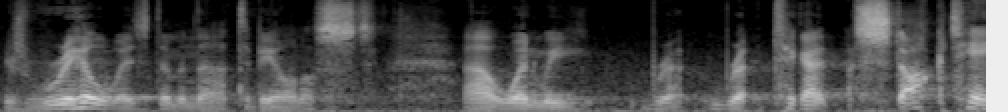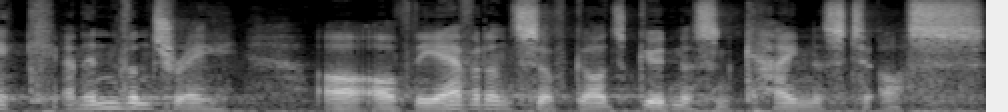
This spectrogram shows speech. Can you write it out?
There's real wisdom in that, to be honest. Uh, when we take a, a stock take, an inventory uh, of the evidence of God's goodness and kindness to us,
